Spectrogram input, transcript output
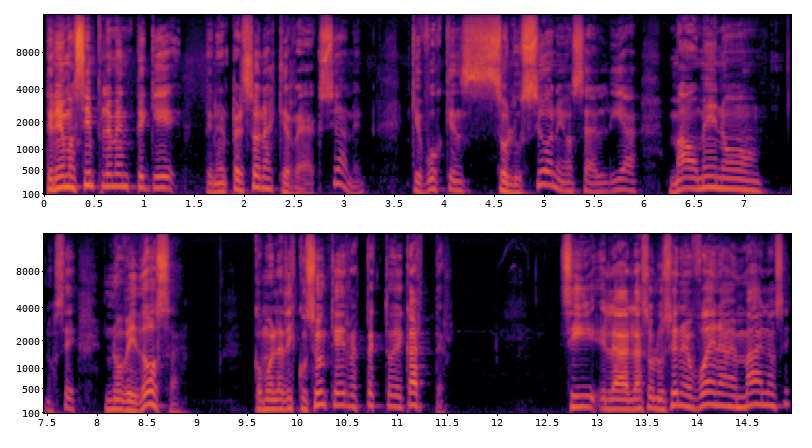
tenemos simplemente que tener personas que reaccionen, que busquen soluciones, o sea, el día más o menos, no sé, novedosa, como la discusión que hay respecto de Carter. Si la, solución es buena, es mala, ¿sí?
